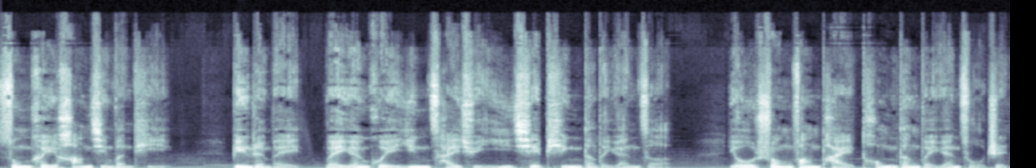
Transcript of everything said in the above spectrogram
松黑航行问题，并认为委员会应采取一切平等的原则，由双方派同等委员组织。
